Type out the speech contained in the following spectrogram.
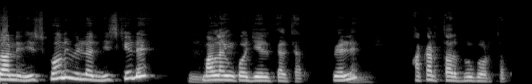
దాన్ని తీసుకొని వీళ్ళని తీసుకెళ్ళి మళ్ళీ ఇంకో జైలుకి వెళ్తారు. వెళ్ళి అక్కడ తలుపులు కొడతారు.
